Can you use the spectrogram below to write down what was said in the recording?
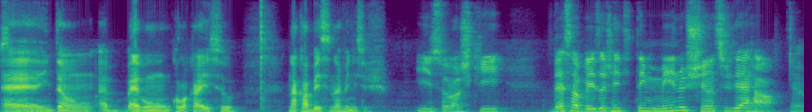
é, então é, é bom colocar isso na cabeça, né, Vinícius? Isso, eu acho que dessa vez a gente tem menos chances de errar. É.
